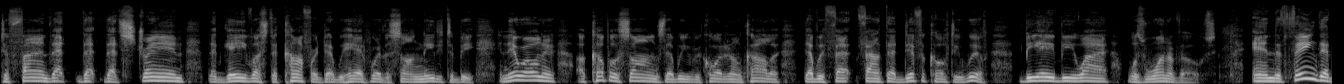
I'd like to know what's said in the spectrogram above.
to find that that that strand that gave us the comfort that we had where the song needed to be. And there were only a couple of songs that we recorded on Carla that we fa- found that difficulty with. B A B Y was one of those. And the thing that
